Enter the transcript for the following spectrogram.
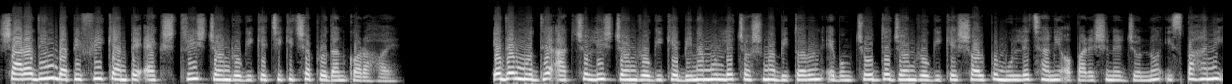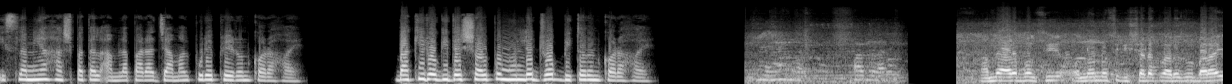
সারাদিন ব্যাপী ফ্রি ক্যাম্পে একত্রিশ জন রোগীকে চিকিৎসা প্রদান করা হয়। এদের মধ্যে আটচল্লিশ জন রোগীকে বিনামূল্যে চশমা বিতরণ এবং চৌদ্দ জন রোগীকে স্বল্প মূল্যে ছানি অপারেশনের জন্য ইস্পাহানি ইসলামিয়া হাসপাতাল আমলাপাড়া জামালপুরে প্রেরণ করা হয়। বাকি রোগীদের স্বল্প মূল্যে ড্রপ বিতরণ করা হয়। আমরা আরও বলছি, অন্যান্য চিকিৎসাটা আরও বাড়াই,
